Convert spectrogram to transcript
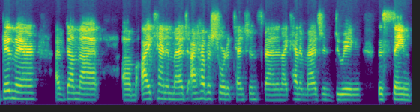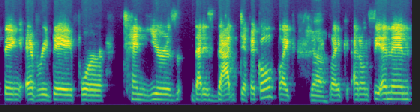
been there, I've done that. Um, I can't imagine, I have a short attention span and I can't imagine doing the same thing every day for 10 years that is that difficult. Like, yeah, like I don't see, and then,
